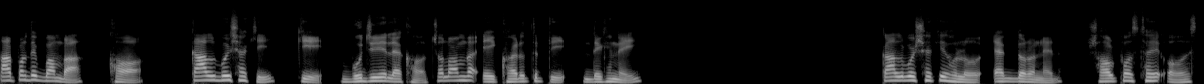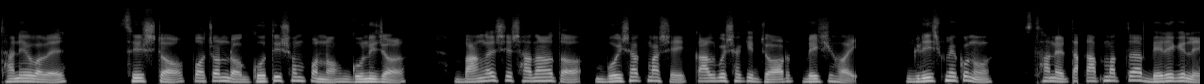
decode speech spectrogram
তারপর দেখব আমরা খ, কালবৈশাখী কি? বুঝিয়ে লেখ। চলো আমরা এই ক্ষয়রত্তরটি দেখে নেই। কালবৈশাখী হলো এক ধরনের স্বল্পস্থায়ী ও স্থানীয়ভাবে সৃষ্ট প্রচণ্ড গতিসম্পন্ন ঘূর্ণিঝড়। বাংলাদেশে সাধারণত বৈশাখ মাসে কালবৈশাখী জ্বর বেশি হয়। গ্রীষ্মে কোনো স্থানের তাপমাত্রা বেড়ে গেলে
